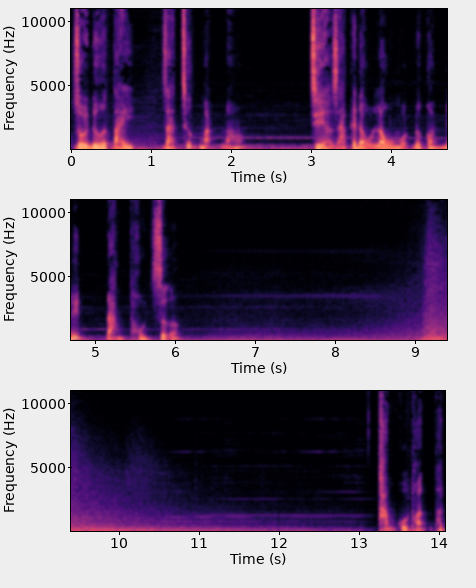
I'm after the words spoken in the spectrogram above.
rồi đưa tay ra trước mặt nó, chìa ra cái đầu lâu một đứa con nít đang thôi sữa thằng cu thuận thất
